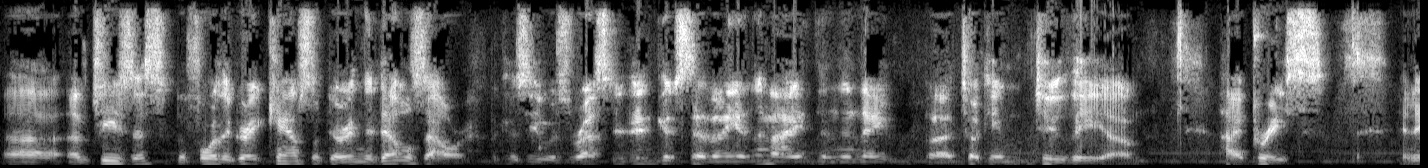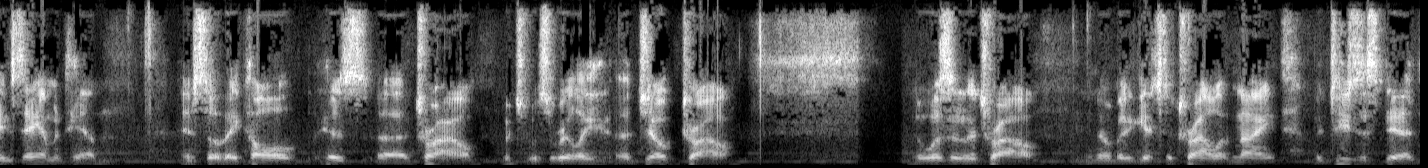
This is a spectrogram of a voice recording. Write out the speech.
uh, of Jesus before the great council during the devil's hour, because he was arrested in Gethsemane in the night, and then they uh, took him to the um, high priests and examined him. And so they called his uh, trial, which was really a joke trial, it wasn't a trial. Nobody gets a trial at night, but Jesus did.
